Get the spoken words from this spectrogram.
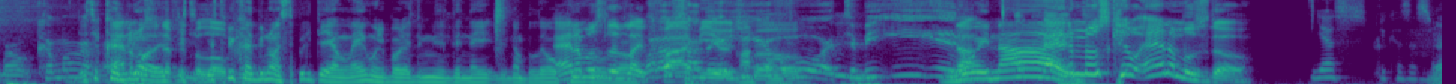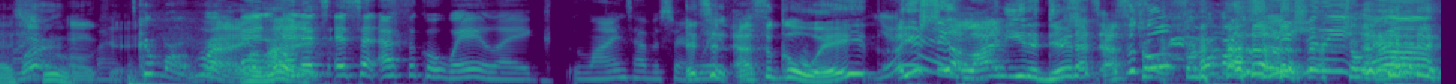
Bro, come on. Just because, Animals you are don't, definitely just because we don't speak their language, bro, doesn't mean that they, they're below Animals people, live like five years, here bro. To be eaten. No, we not. Animals kill animals, though. Yes, because of That's survival. true. Okay. Come on, Right. And, Right. and it's it's an ethical way. Like lions have a certain. It's way an for- ethical way. Oh, you see a lion eat a deer? That's ethical. So, so nobody Usually, so, uh,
